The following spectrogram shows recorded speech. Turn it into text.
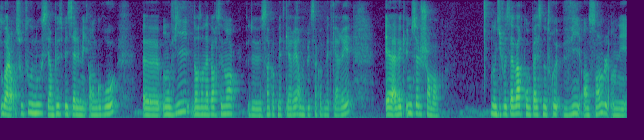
bon, alors, surtout nous, c'est un peu spécial, mais en gros, euh, on vit dans un appartement de 50 mètres carrés, un peu plus de 50 mètres carrés, avec une seule chambre. Donc il faut savoir qu'on passe notre vie ensemble, on est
